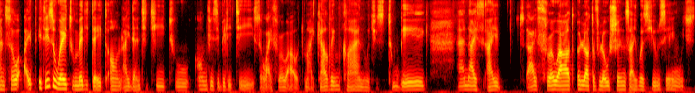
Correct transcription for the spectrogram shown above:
And so it, it is a way to meditate on identity, to on visibility. So I throw out my Calvin Klein, which is too big, and I I I throw out a lot of lotions I was using, which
